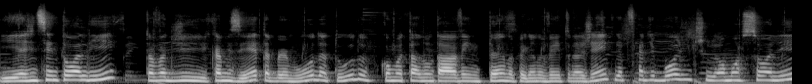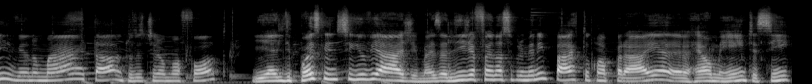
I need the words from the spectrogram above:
E a gente sentou ali, tava de camiseta, bermuda, tudo. Como não tava ventando, pegando vento na gente, deu pra ficar de boa. A gente almoçou ali, vendo o mar e tal. Inclusive tirou uma foto. E aí depois que a gente seguiu viagem. Mas ali já foi o nosso primeiro impacto com a praia, é, realmente, assim.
